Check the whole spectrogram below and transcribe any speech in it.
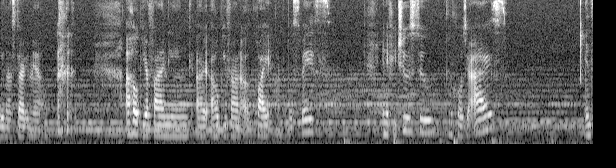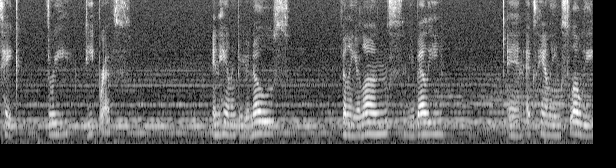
We're gonna start it now. I hope you're finding, I, I hope you found a quiet and comfortable space. And if you choose to, you can close your eyes and take three deep breaths. Inhaling through your nose, filling your lungs and your belly, and exhaling slowly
